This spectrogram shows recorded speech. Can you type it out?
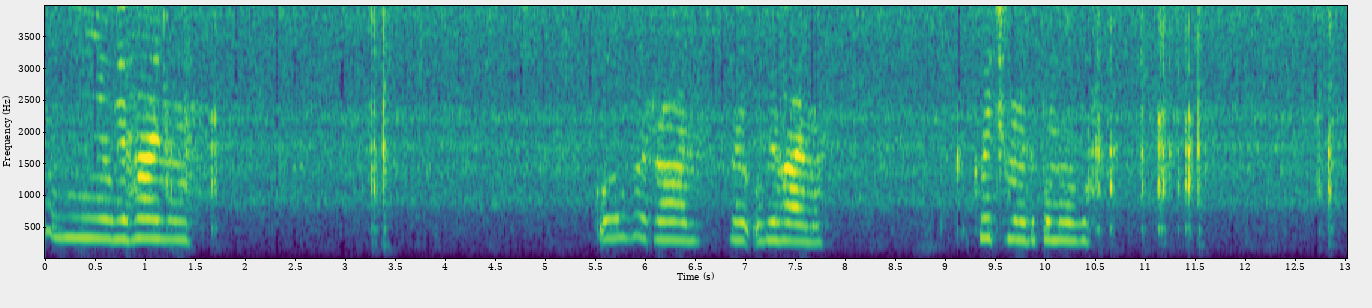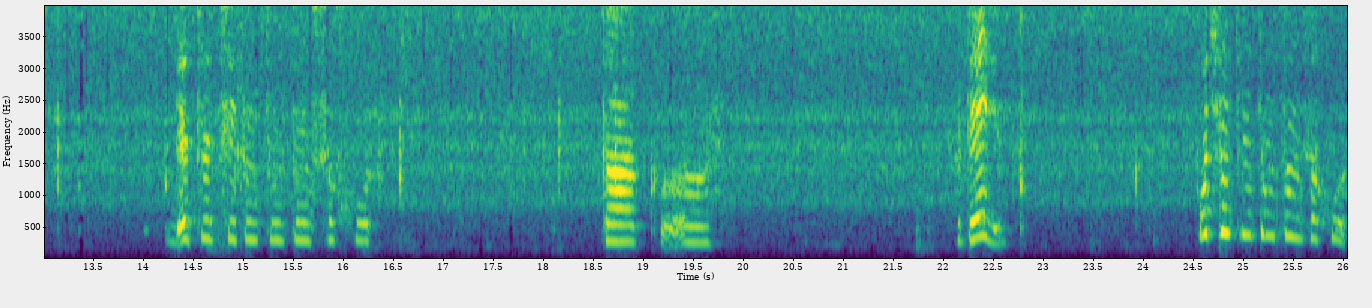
О, ні, убігаємо. Ковран. Ми убігаємо. Кличемо на допомогу. Де це цей тунг-тунг-тунг сахур? Так. Е... А де він? Ось тунг-тунг-тунг сахур.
